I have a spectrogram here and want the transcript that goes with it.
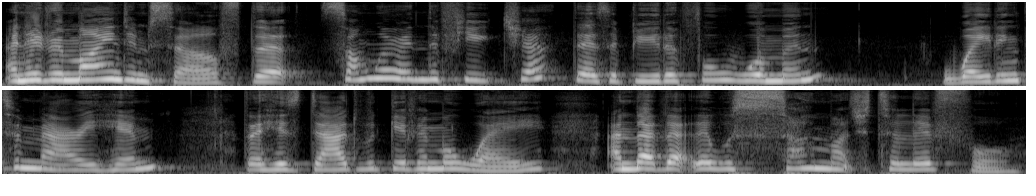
And he'd remind himself that somewhere in the future there's a beautiful woman waiting to marry him, that his dad would give him away, and that, that there was so much to live for.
